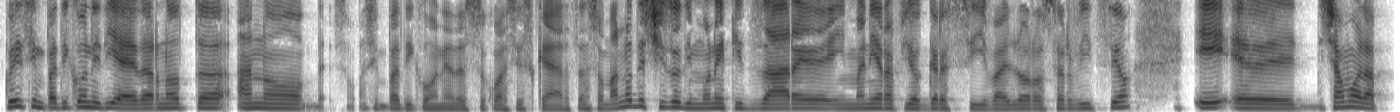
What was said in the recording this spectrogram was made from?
quei simpaticoni di Evernote hanno, beh, insomma, simpaticoni, adesso qua si scherza, insomma, hanno deciso di monetizzare in maniera più aggressiva il loro servizio e eh, diciamo la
